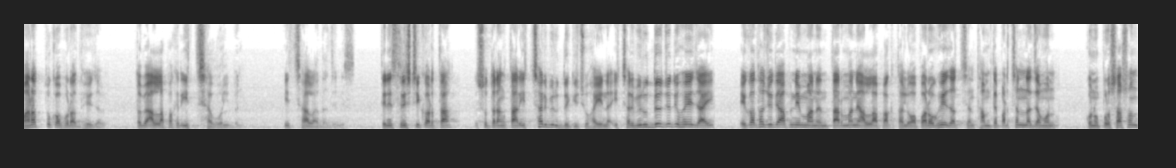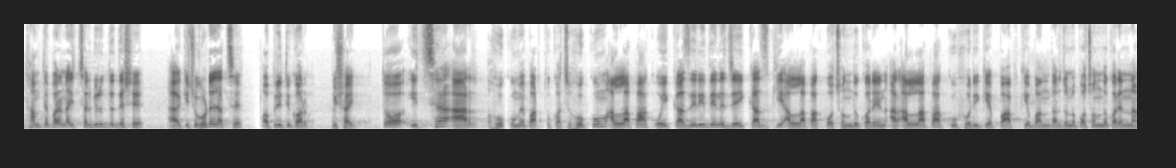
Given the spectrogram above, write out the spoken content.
মারাত্মক অপরাধ হয়ে যাবে। তবে আল্লাহ পাকের ইচ্ছা বলবেন, ইচ্ছা আলাদা জিনিস। তিনি সৃষ্টিকর্তা, সুতরাং তার ইচ্ছার বিরুদ্ধে কিছু হয় না। ইচ্ছার বিরুদ্ধে যদি হয়ে যায়, এ কথা যদি আপনি মানেন, তার মানে আল্লাহ পাক তাহলে অপারগ হয়ে যাচ্ছেন, থামতে পারছেন না। যেমন কোনো প্রশাসন থামতে পারে না ইচ্ছার বিরুদ্ধে দেশে কিছু ঘটে যাচ্ছে, অপ্রীতিকর বিষয়। তো ইচ্ছা আর হুকুমে পার্থক্য আছে। হুকুম আল্লাহ পাক ওই কাজেরই দেন, যেই কাজ কি আল্লাহ পাক পছন্দ করেন। আর আল্লাহ পাক কুফরিকে, পাপকে বান্দার জন্য পছন্দ করেন না।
